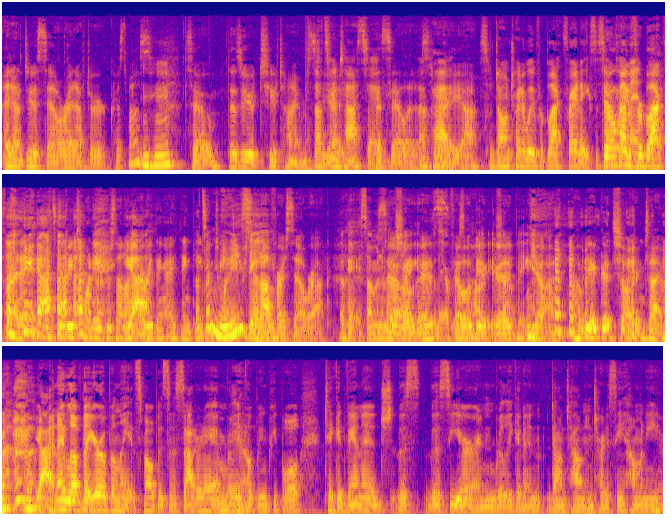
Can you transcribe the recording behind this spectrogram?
I don't do a sale right after Christmas. Mm-hmm. So those are your two times. That's fantastic. A sale at a Okay. store. Yeah. So don't try to wait for Black Friday because it's Don't wait for Black Friday. Yeah. It's going to be twenty percent off Yeah. everything. I think That's even twenty percent off our sale rack. Okay, so I'm going to make sure I get over there for some be a holiday good, shopping. Yeah, it'll be a good shopping time. yeah, and I love that you're open late. Small Business Saturday. I'm really Yeah. hoping people take advantage this this year and really get in downtown and try to see how many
